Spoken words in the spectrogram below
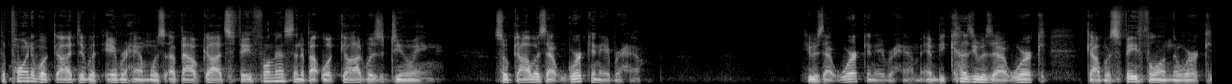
The point of what God did with Abraham was about God's faithfulness and about what God was doing. So God was at work in Abraham. He was at work in Abraham. And because he was at work, God was faithful in the work.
